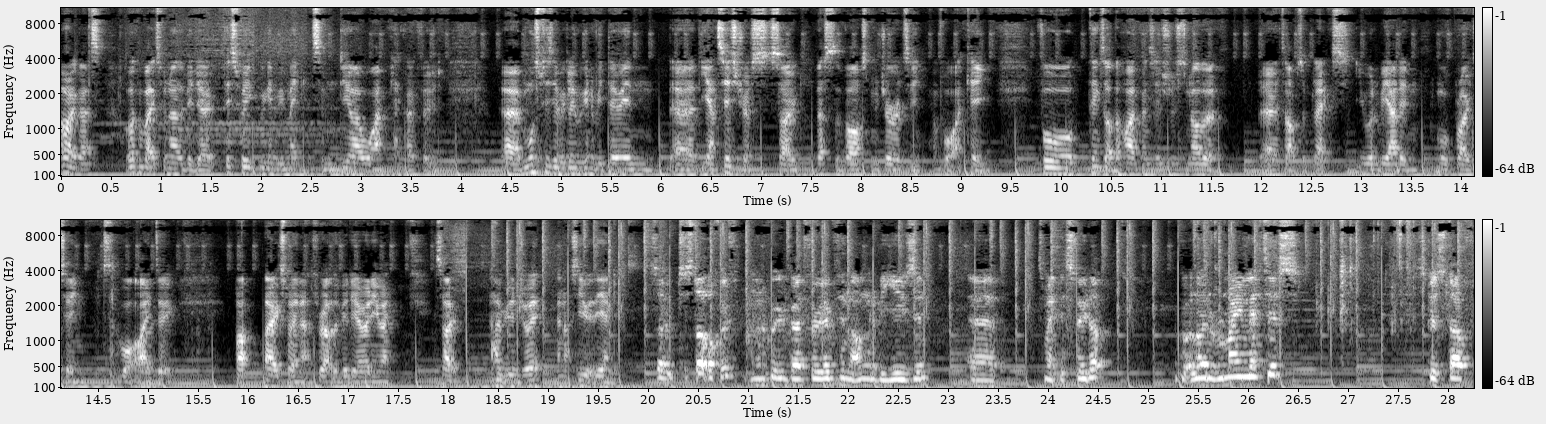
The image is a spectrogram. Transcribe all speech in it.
Alright guys, welcome back to another video. This week we're going to be making some DIY pleco food. Uh, more specifically we're going to be doing uh, the ancistrus, so that's the vast majority of what I keep. For things like the hypancistrus and other uh, types of plex, you want to be adding more protein to what I do. But I explain that throughout the video anyway. So hope you enjoy it and I'll see you at the end. So to start off with, I'm going to quickly go through everything that I'm going to be using uh, to make this food up. I've got a load of romaine lettuce. It's good stuff,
